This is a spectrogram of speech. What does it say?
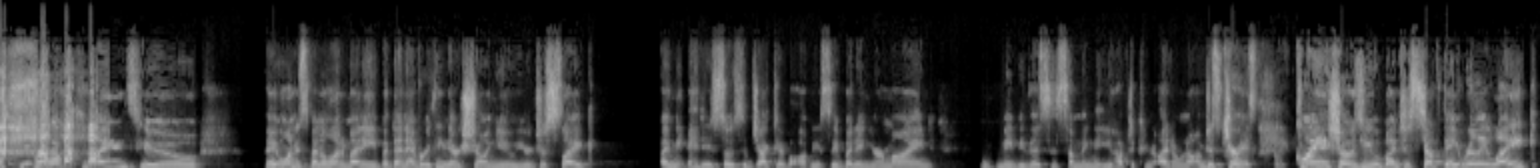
you ever have clients who they want to spend a lot of money, but then everything they're showing you, you're just like, I mean, it is so subjective, obviously, but in your mind, maybe this is something that you have to, I don't know. I'm just curious. Client shows you a bunch of stuff they really like,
